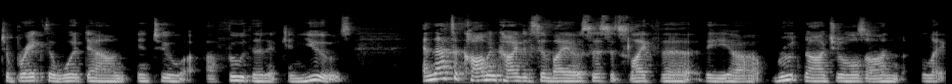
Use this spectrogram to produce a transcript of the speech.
to break the wood down into a food that it can use. And that's a common kind of symbiosis. It's like the the uh, root nodules on le-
